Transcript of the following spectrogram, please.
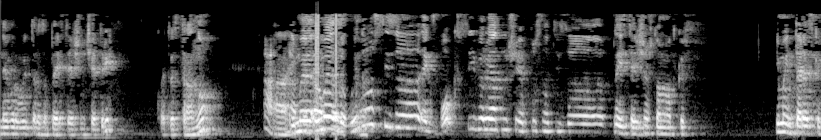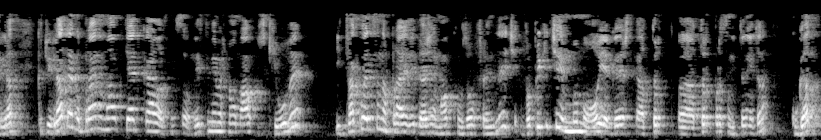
Neverwinter за PlayStation 4, което е странно. А, а, има, да, има да, за Windows и за Xbox и вероятно ще я пуснат и за PlayStation, защото има такъв има интерес към играта. Като играта е направена малко, тя е такава смисъл. Наистина имаш много малко скилове И това, което са направили, даже е малко конзол френдли, е, че въпреки, че е ММО и е гледаш така търт пръсен и тънита, когато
